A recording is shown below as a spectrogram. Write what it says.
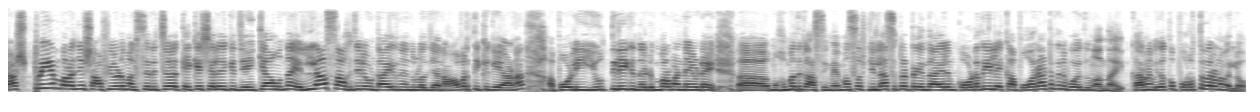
രാഷ്ട്രീയം പറഞ്ഞ് ഷാഫിയോട് മത്സരിച്ച് കെ കെ ശൈലജയ്ക്ക് ജയിക്കാവുന്ന എല്ലാ സാഹചര്യവും ഉണ്ടായിരുന്നു എന്നുള്ളത് ഞാൻ ആവർത്തിക്കുകയാണ്. അപ്പോൾ ഈ യൂത്ത് ലീഗ് നെടുമ്പർമണ്ണയുടെ Muhammad Kasim M S F ജില്ലാ സെക്രട്ടറി എന്തായാലും കോടതിയിലേക്ക് ആ പോരാട്ടത്തിന് പോയത് നന്നായി. കാരണം ഇതൊക്കെ പുറത്തു വരണമല്ലോ.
